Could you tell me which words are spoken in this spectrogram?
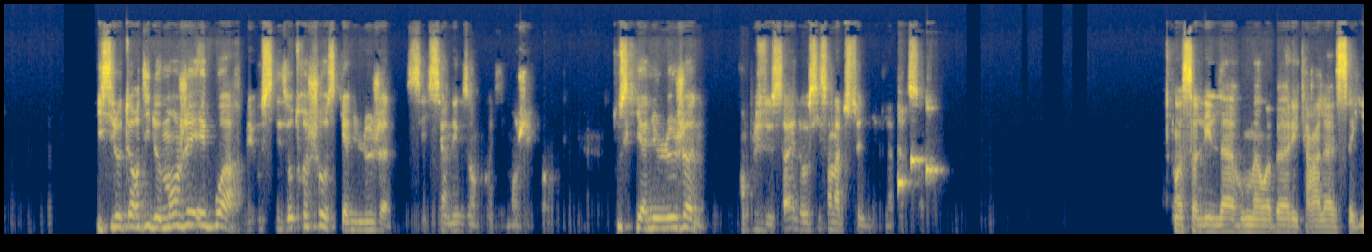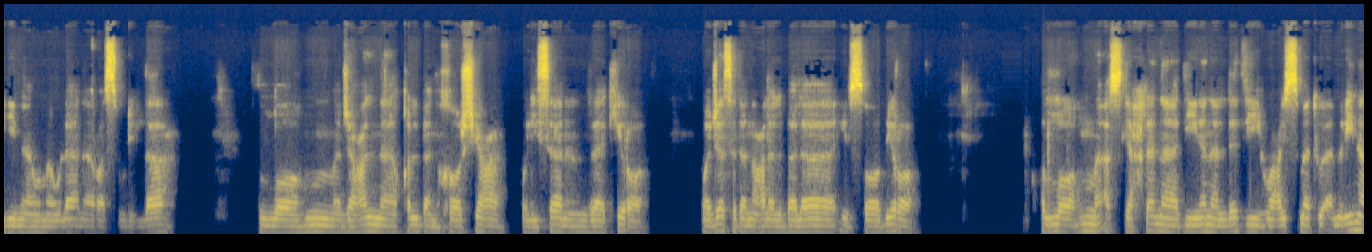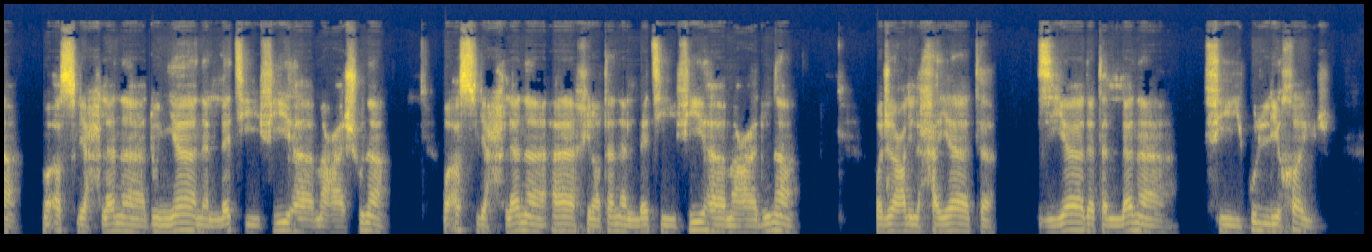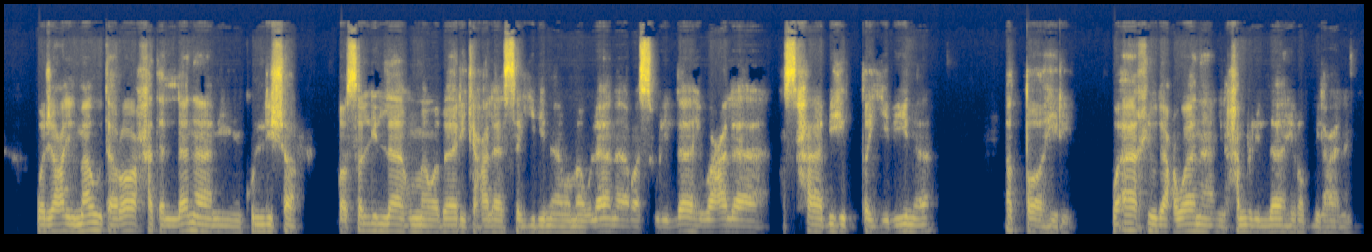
Ici, l'auteur dit de manger et boire, mais aussi des autres choses qui annulent le jeûne. C'est ici un exemple quand il dit manger. Tout ce qui annule le jeûne. En plus de ça, elle doit aussi s'en abstenir, la personne. وصل اللهم وبارك على سيدنا ومولانا رسول الله. اللهم اجعلنا قلبا خاشعا ولسانا ذاكرا وجسدا على البلاء صابرا. اللهم أصلح لنا ديننا الذي هو عصمة أمرنا وأصلح لنا دنيانا التي فيها معاشنا وأصلح لنا آخرتنا التي فيها معادنا. واجعل الحياة زيادة لنا في كل خير. واجعل الموت راحة لنا من كل شر. وصل اللهم وبارك على سيدنا ومولانا رسول الله وعلى أصحابه الطيبين الطاهرين. وآخر دعوانا الحمد لله رب العالمين.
